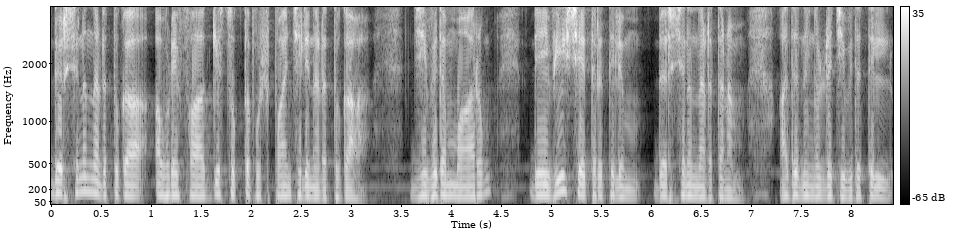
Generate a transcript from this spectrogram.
ദർശനം നടത്തുക അവിടെ ഭാഗ്യസുക്ത പുഷ്പാഞ്ജലി നടത്തുക. ജീവിതം മാറും ദേവീ ക്ഷേത്രത്തിലും ദർശനം നടത്തണം. അത് നിങ്ങളുടെ ജീവിതത്തിൽ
